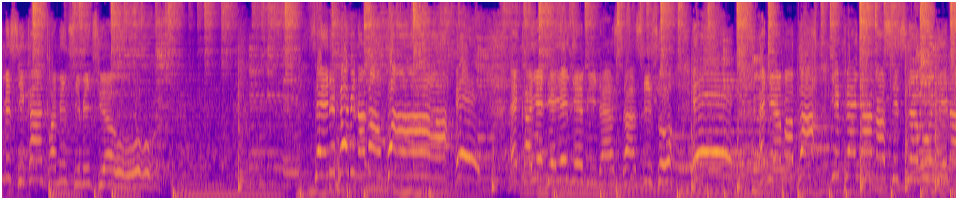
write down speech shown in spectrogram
me sika nka mentimi ntua o sɛ nipa bi na nankwa hey, ɛka yɛ deɛ yɛnyɛ bi da asase so ɛnneɛma pa nipa nya na setena mu nyina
